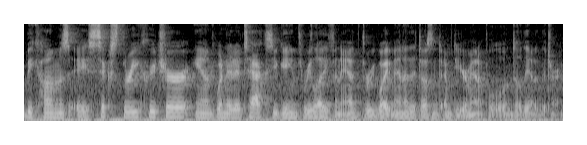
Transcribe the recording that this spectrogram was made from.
becomes a 6-3 creature, and when it attacks, you gain 3 life and add 3 white mana that doesn't empty your mana pool until the end of the turn.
